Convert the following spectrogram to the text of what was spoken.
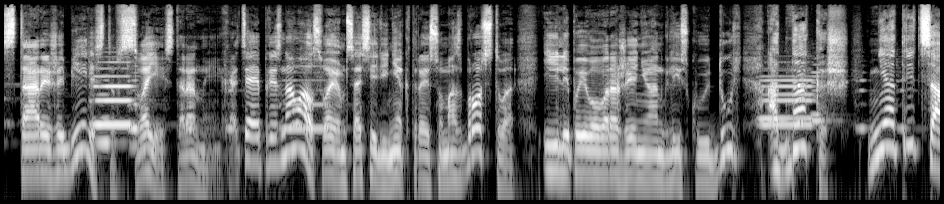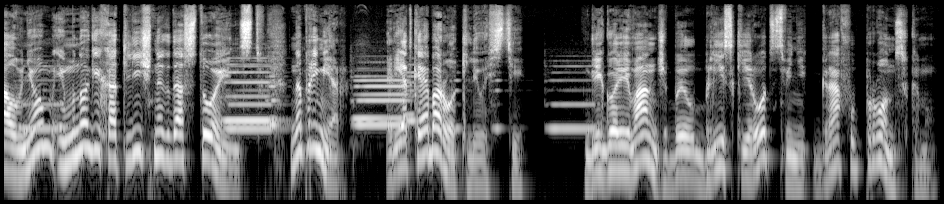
Старый же Берестов с своей стороны, хотя и признавал в своем соседе некоторое сумасбродство или, по его выражению, английскую дурь, однако ж не отрицал в нем и многих отличных достоинств, например, редкой оборотливости. Григорий Иванович был близкий родственник графу Пронскому,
